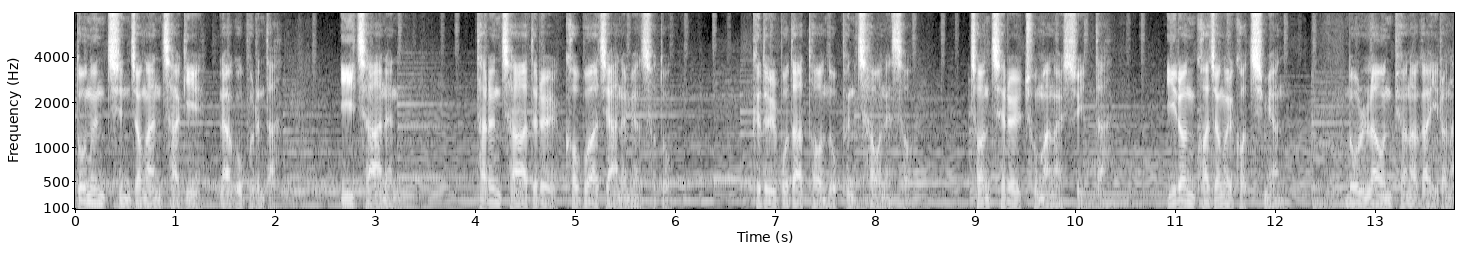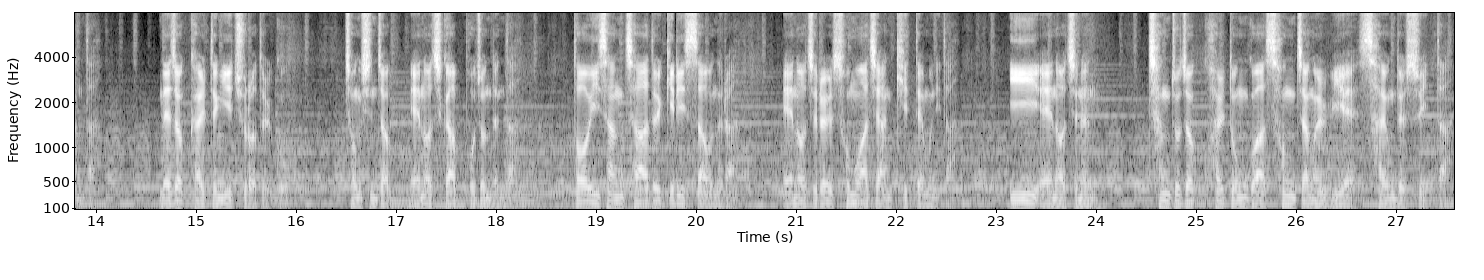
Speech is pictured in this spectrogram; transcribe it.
또는 진정한 자기라고 부른다. 이 자아는 다른 자아들을 거부하지 않으면서도 그들보다 더 높은 차원에서 전체를 조망할 수 있다. 이런 과정을 거치면 놀라운 변화가 일어난다. 내적 갈등이 줄어들고 정신적 에너지가 보존된다. 더 이상 자아들끼리 싸우느라 에너지를 소모하지 않기 때문이다. 이 에너지는 창조적 활동과 성장을 위해 사용될 수 있다.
